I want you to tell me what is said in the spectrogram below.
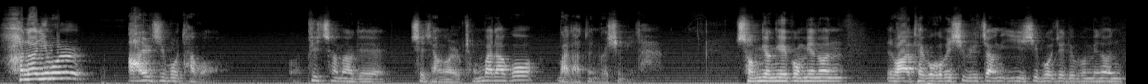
하나님을 알지 못하고 비참하게 세상을 총괄하고 말았던 것입니다. 성경에 보면은 마태복음 11장 25절에 보면은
